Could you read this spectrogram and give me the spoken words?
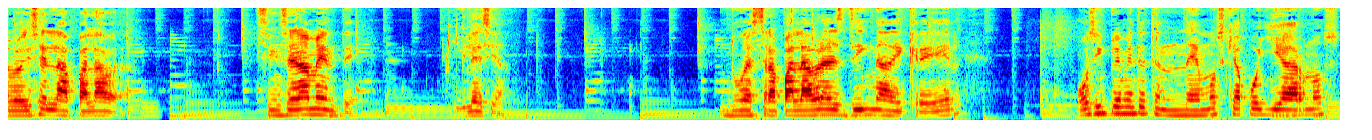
lo dice la palabra, sinceramente, iglesia, nuestra palabra es digna de creer o simplemente tenemos que apoyarnos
